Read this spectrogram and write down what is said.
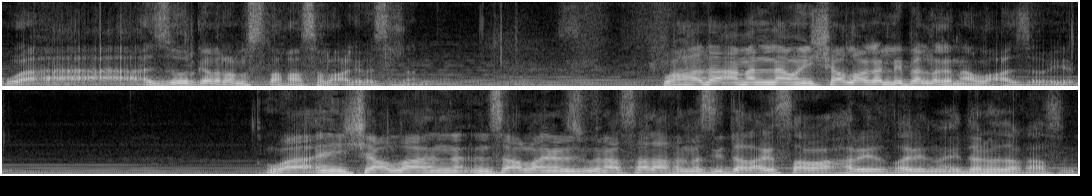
وأزور قبر المصطفى صلى الله عليه وسلم. وهذا أملنا وإن شاء الله قال لي بلغنا الله عز وجل. وإن شاء الله نسأل الله أن يرزقنا الصلاة في المسجد الأقصى وحرير طريق ميدان الهدى القاصمي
